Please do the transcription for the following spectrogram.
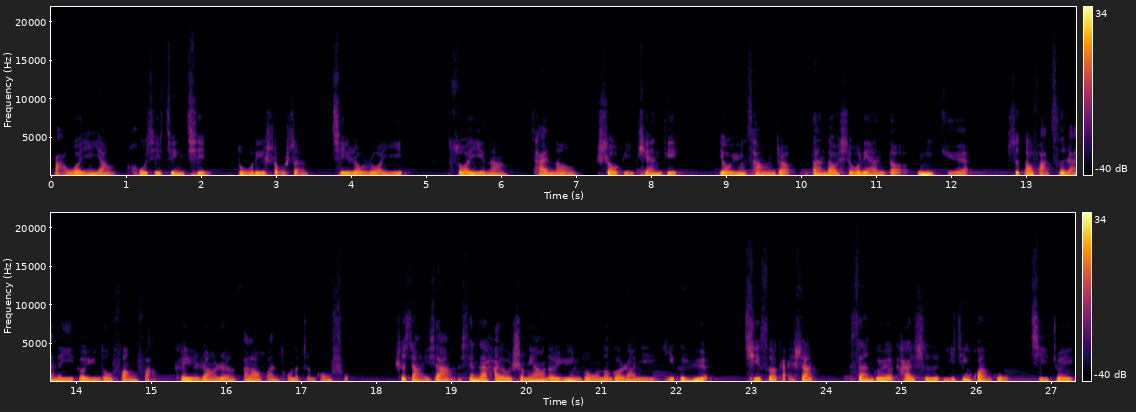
把握阴阳，呼吸精气，独立守神，肌肉若一，所以呢才能寿比天地，又蕴藏着丹道修炼的秘诀，是道法自然的一个运动方法，可以让人返老还童的真功夫。试想一下，现在还有什么样的运动能够让你一个月气色改善？三个月开始移筋换骨、脊椎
